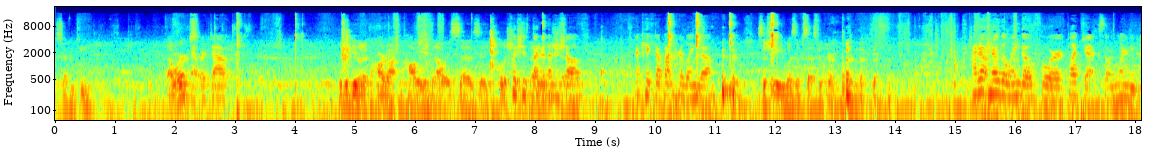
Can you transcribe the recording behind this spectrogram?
Seventeen. that works. That worked out. There's a dealer at the Hard Rock in Hollywood that always says a push, Push is better than a shove. I picked up on her lingo. so she was obsessed with her. I don't know the lingo for blackjack, so I'm learning it.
